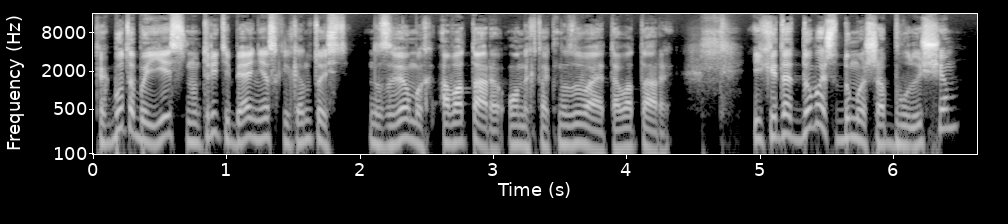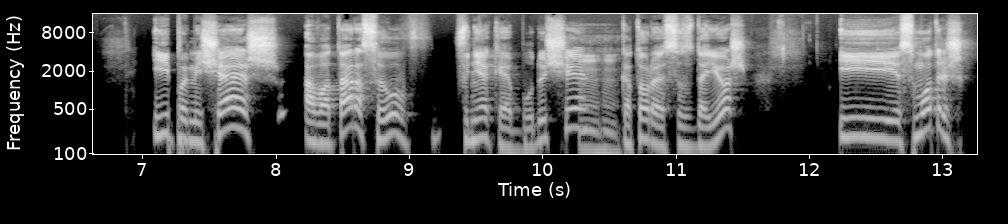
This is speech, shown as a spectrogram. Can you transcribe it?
как будто бы есть внутри тебя несколько, ну, то есть назовем их аватары, он их так называет, аватары. И когда ты думаешь, ты думаешь о будущем, и помещаешь аватара своего в некое будущее, угу. которое создаешь, и смотришь,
